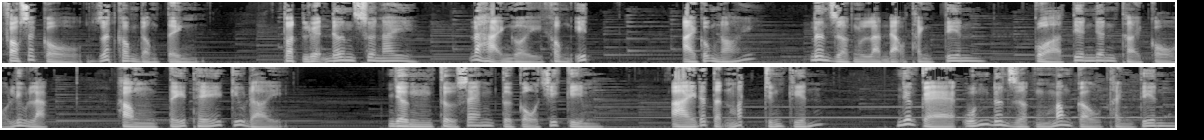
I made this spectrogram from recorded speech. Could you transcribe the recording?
phong sách cổ rất không đồng tình. thuật luyện đơn xưa nay đã hại người không ít. Ai cũng nói đơn dược là đạo thành tiên của tiên nhân thời cổ lưu lạc, hòng tế thế cứu đời. Nhưng thử xem từ cổ chí kim, ai đã tận mắt chứng kiến, nhưng kẻ uống đơn dược mong cầu thành tiên,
